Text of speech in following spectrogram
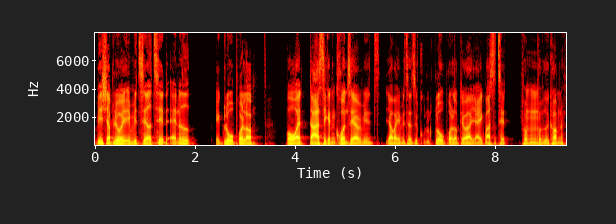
hvis jeg blev inviteret til et andet et globryllup, hvor at der er sikkert en grund til, at jeg var invit- jeg var inviteret til globryllup, det var, at jeg ikke var så tæt på, Mm. på vedkommende.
